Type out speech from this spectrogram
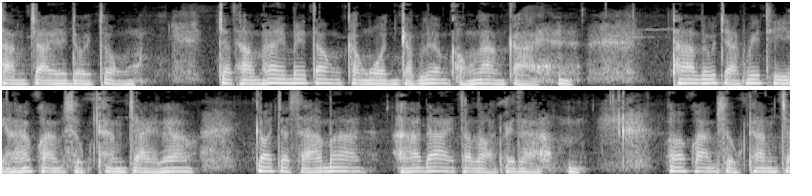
ทางใจโดยตรง จะทำให้ไม่ต้องกังวลกับเรื่องของร่างกาย ถ้ารู้จักวิธีหาความสุขทางใจแล้ว ก็จะสามารถหาได้ตลอดเวลา เพราะความสุขทางใจ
